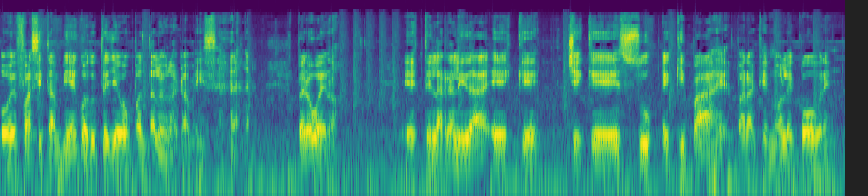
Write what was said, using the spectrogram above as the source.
O es fácil también cuando usted lleva un pantalón y una camisa. Pero bueno, este, la realidad es que chequee su equipaje para que no le cobren.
